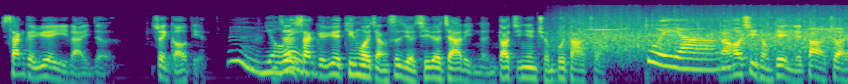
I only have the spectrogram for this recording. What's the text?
三个月以来的最高点。嗯，有哎、这三个月听我讲四九七六嘉玲的，你到今天全部大赚，对呀、然后系统店也大赚，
